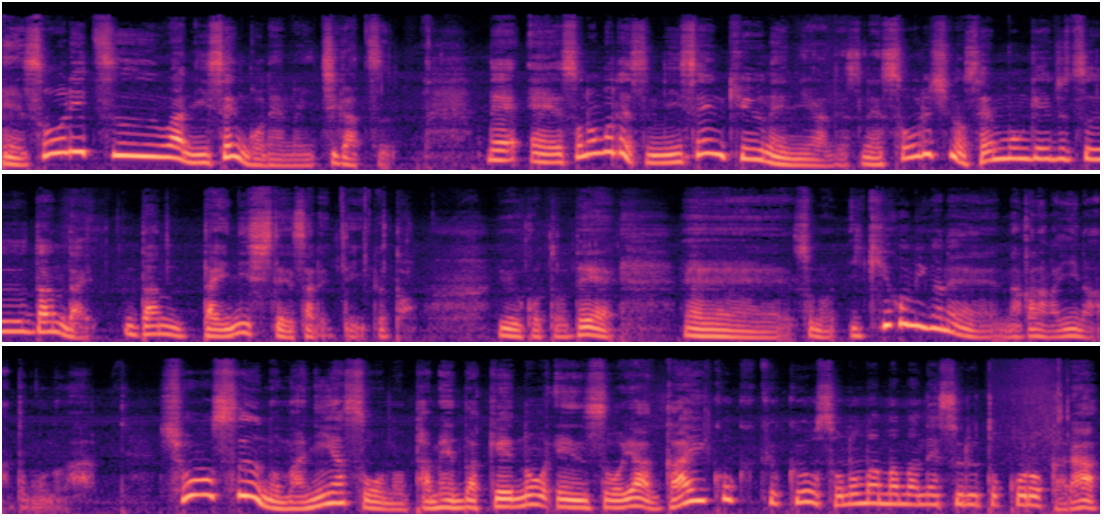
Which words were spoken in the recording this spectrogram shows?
えー創立は2005年の1月。で、えーその後ですね2009年にはですねソウル市の専門芸術団体団体に指定されているということで、えーその意気込みがねなかなかいいなと思うのが少数のマニア層のためだけの演奏や外国曲をそのまま真似するところから、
